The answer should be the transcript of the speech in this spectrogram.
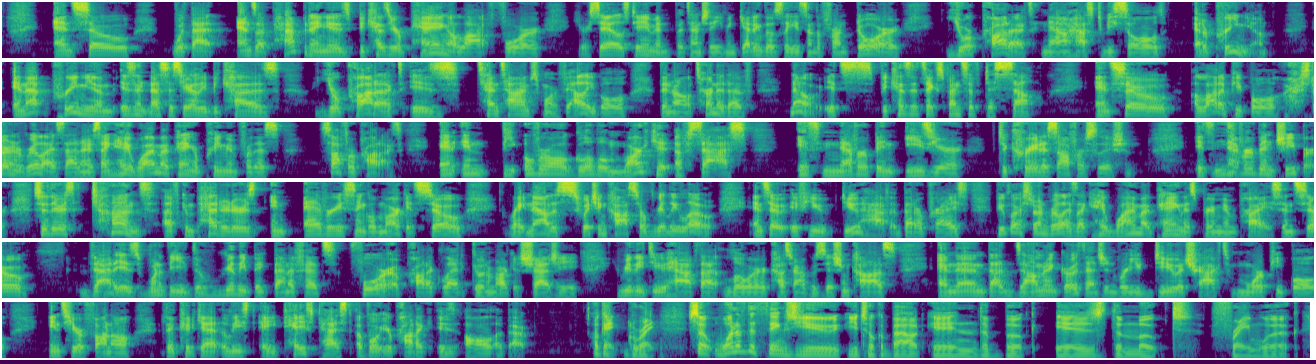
And so what that ends up happening is because you're paying a lot for your sales team and potentially even getting those leads in the front door, your product now has to be sold at a premium. And that premium isn't necessarily because your product is 10 times more valuable than an alternative. No, it's because it's expensive to sell. And so a lot of people are starting to realize that and they're saying, hey, why am I paying a premium for this software product? And in the overall global market of SaaS, it's never been easier to create a software solution. It's never been cheaper. So there's tons of competitors in every single market. So right now the switching costs are really low. And so if you do have a better price, people are starting to realize like, hey, why am I paying this premium price? And so that is one of the the really big benefits for a product led go to market strategy. You really do have that lower customer acquisition costs and then that dominant growth engine where you do attract more people into your funnel that could get at least a taste test of what your product is all about. Okay, great. So one of the things you you talk about in the book is the moat framework.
